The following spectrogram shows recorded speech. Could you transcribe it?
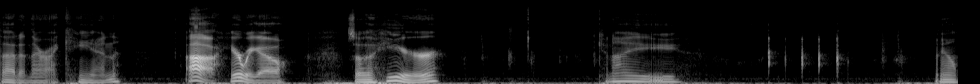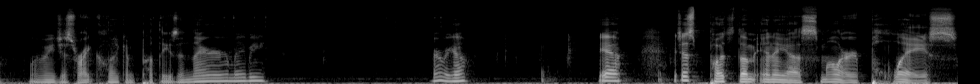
that in there? I can. Ah, here we go. So here, can I, well, let me just right click and put these in there maybe. There we go. Yeah, it just puts them in a, a smaller place.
